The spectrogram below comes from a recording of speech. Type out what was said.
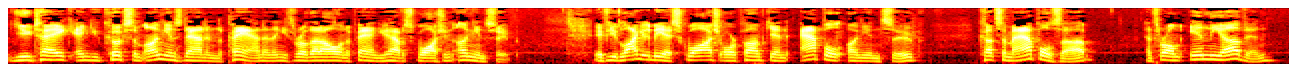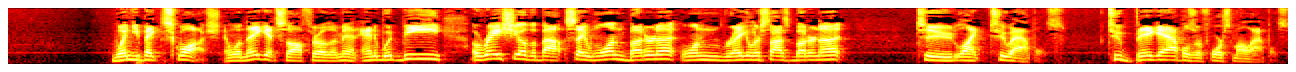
you take and you cook some onions down in the pan and then you throw that all in the pan. You have a squash and onion soup. If you'd like it to be a squash or pumpkin apple onion soup, cut some apples up and throw them in the oven when you bake the squash. And when they get soft, throw them in. And it would be a ratio of about, say, one butternut, one regular sized butternut to like two apples. Two big apples or four small apples.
